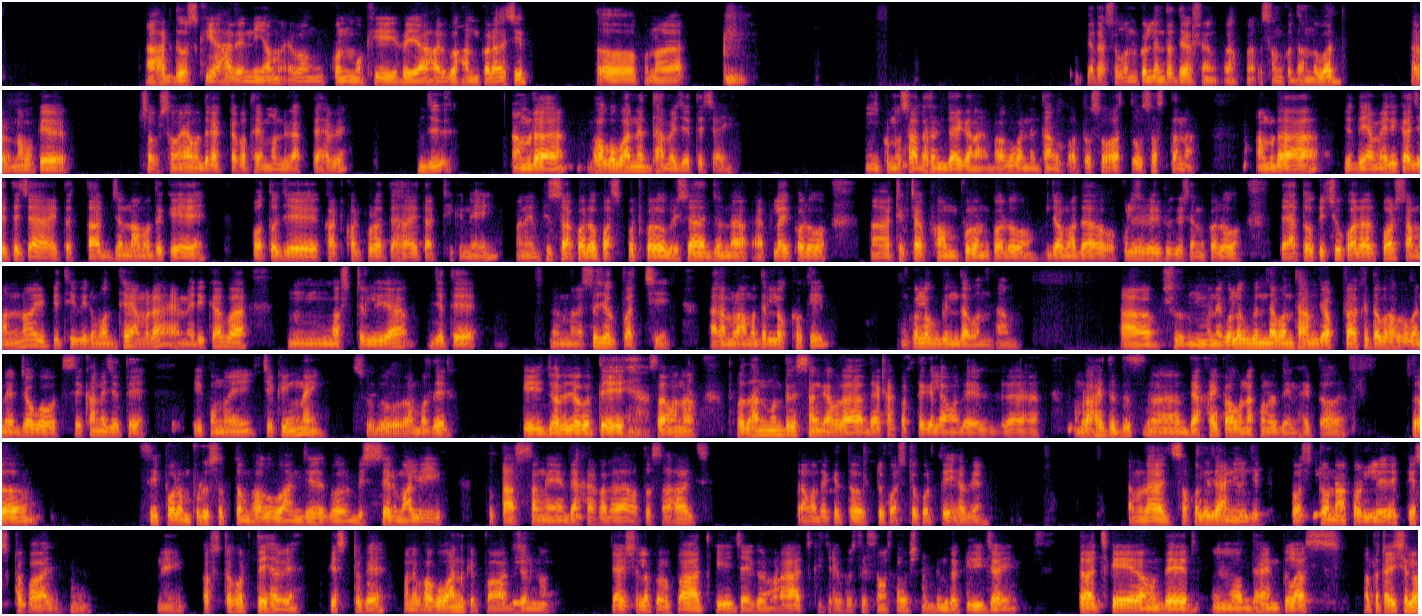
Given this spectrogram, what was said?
আহার দোষ কি আহারের নিয়ম এবং কোন মুখী হয়ে আহার গ্রহণ করা উচিত? তো আপনারা যারা শ্রবণ করলেন তাদের অসংখ্য ধন্যবাদ। কারণ আমাকে সবসময় আমাদের একটা কথাই মনে রাখতে হবে যে আমরা ভগবানের ধামে যেতে চাই। কোনো সাধারণ জায়গা না, ভগবানের ধাম অত অত সস্তা না। আমরা যদি আমেরিকা যেতে চাই, তো তার জন্য আমাদেরকে কত যে কাঠখড় পোড়াতে হয় তার ঠিক নেই। মানে ভিসা করো পাসপোর্ট করো ভিসার জন্য অ্যাপ্লাই করো ঠিকঠাক ফর্ম পূরণ করো, জমা দাও পুলিশ ভেরিফিকেশন করো। এত কিছু করার পর সামান্য এই পৃথিবীর মধ্যে আমরা আমেরিকা বা অস্ট্রেলিয়া যেতে মানে সুযোগ পাচ্ছি। আর আমরা, আমাদের লক্ষ্য কি? গোলক বৃন্দাবন ধাম। আর মানে গোলক বৃন্দাবন ধাম যে অপ্রাকৃত ভগবানের জগৎ, সেখানে যেতে কি কোনোই চেকিং নাই? শুধু আমাদের এই জড় জগতে সামান্য প্রধানমন্ত্রীর সঙ্গে আমরা দেখা করতে গেলে আমাদের আমরা হয়তো দেখাই পাবো না কোনোদিন হয়তো। তো সেই পরম পুরুষোত্তম ভগবান যে বিশ্বের মালিক, তো তার সঙ্গে দেখা করা অত সহজ। তো আমাদেরকে তো একটু কষ্ট করতেই হবে। আমরা সকলে জানি যে কষ্ট না করলে কেষ্ট পাওয়া যায় মানে কষ্ট করতেই হবে। কেষ্টকে মানে ভগবানকে পাওয়ার জন্য। জয় শিল প্রভুপাত কি, জয় গুরু মহারাজ কি, জয় উপস্থিত সমস্ত বৈষ্ণববৃন্দ কি, জয়। তো আজকের আমাদের অধ্যয়ন ক্লাস এতটাই ছিল?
